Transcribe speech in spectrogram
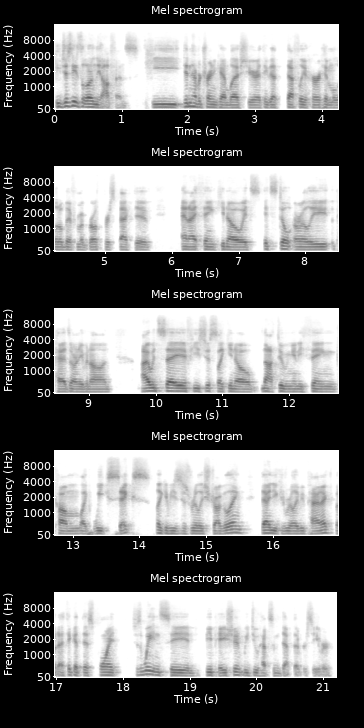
he just needs to learn the offense. He didn't have a training camp last year. I think that definitely hurt him a little bit from a growth perspective. And I think, you know, it's it's still early. The pads aren't even on. I would say if he's just like, you know, not doing anything come like week six, like if he's just really struggling, then you could really be panicked. But I think at this point, just wait and see and be patient. We do have some depth at receiver.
